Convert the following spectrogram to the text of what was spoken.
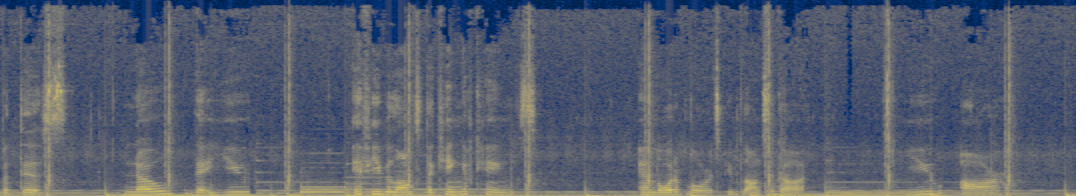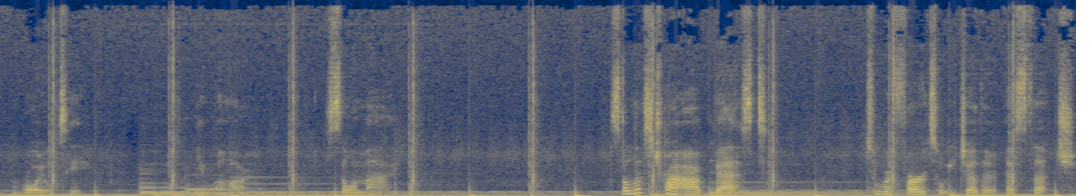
but this, know that you, if you belong to the King of Kings and Lord of Lords, if you belong to God, you are royalty. You are. So am I. So let's try our best to refer to each other as such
